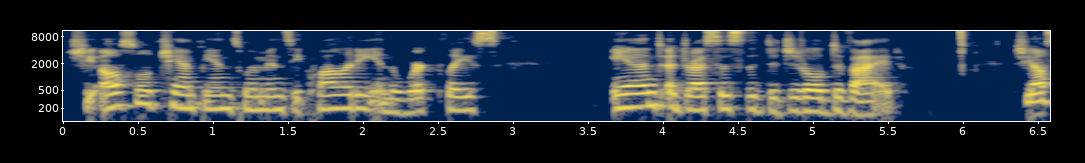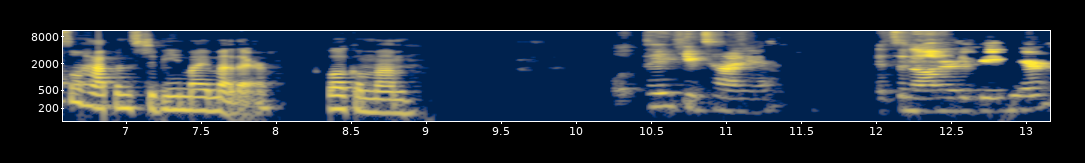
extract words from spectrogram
She also champions women's equality in the workplace and addresses the digital divide. She also happens to be my mother. Welcome, Mom. Well, thank you, Tanya. It's an honor to be here,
